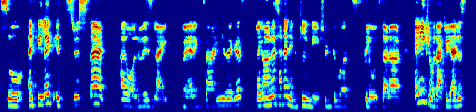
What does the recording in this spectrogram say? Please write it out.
so I feel like it's just that I always liked wearing sarees, I guess. Like, I always had an inclination towards clothes that are any clothes, actually. I just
